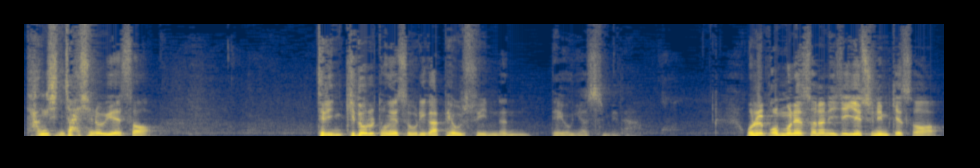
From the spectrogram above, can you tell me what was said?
당신 자신을 위해서 드린 기도를 통해서 우리가 배울 수 있는 내용이었습니다. 오늘 본문에서는 이제 예수님께서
